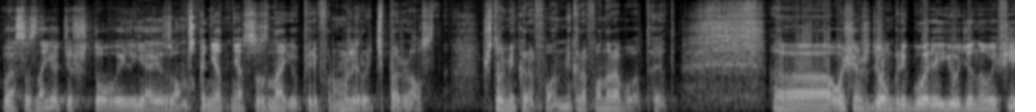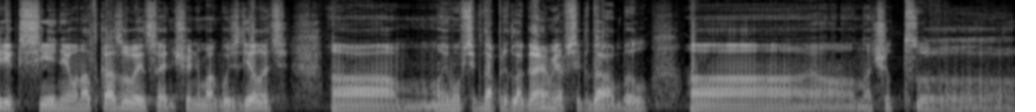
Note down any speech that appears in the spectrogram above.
Вы осознаете, что вы Илья из Омска? Нет, не осознаю. Переформулируйте, пожалуйста. Что микрофон? Микрофон работает. А, очень ждем Григория Юдина в эфире. Ксения, он отказывается, я ничего не могу сделать. А, мы ему всегда предлагаем, я всегда был, значит, э,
